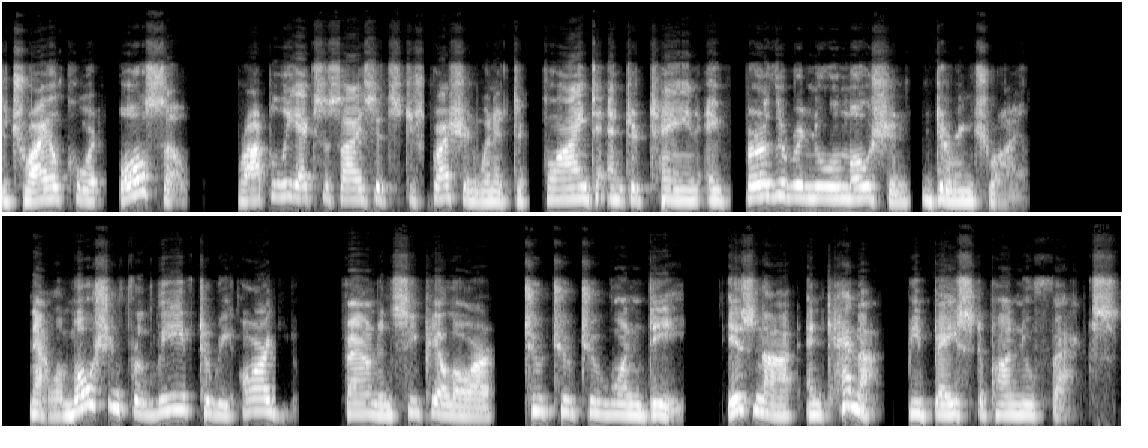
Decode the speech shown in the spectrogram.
The trial court also properly exercised its discretion when it declined to entertain a further renewal motion during trial. Now, a motion for leave to re-argue found in CPLR 2221D is not and cannot be based upon new facts.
